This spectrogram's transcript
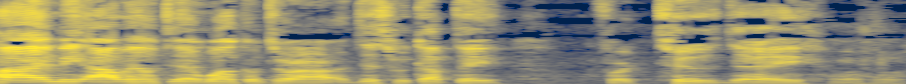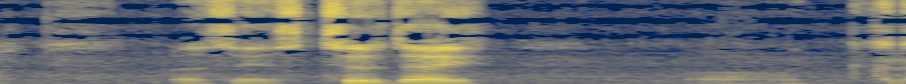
Hi, me, Alvin Hylton, and welcome to our This Week Update for Tuesday. This is Tuesday. Oh.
